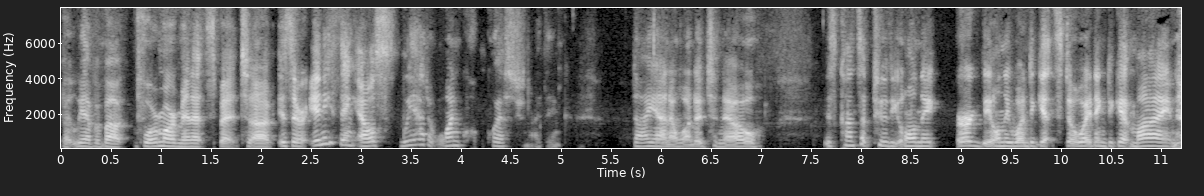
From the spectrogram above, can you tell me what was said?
but we have about four more minutes. But uh, is there anything else? We had one qu- question, I think. Diana wanted to know: Is Concept Two the only erg the only one to get? Still waiting to get mine.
